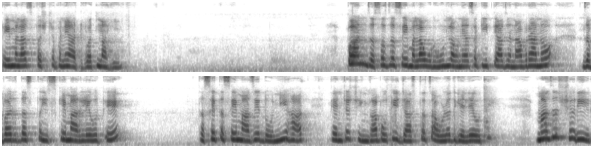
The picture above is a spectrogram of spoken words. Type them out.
ते मला स्पष्टपणे आठवत नाही. पण जसं जसे मला उडवून लावण्यासाठी त्या जनावरानं जबरदस्त इसके मारले होते तसे तसे माझे दोन्ही हात त्यांच्या शिंगाभोवती जास्त चावळत गेले होते. माझं शरीर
